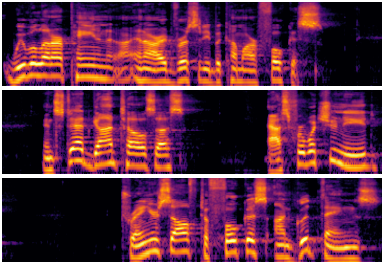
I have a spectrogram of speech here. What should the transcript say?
we will let our pain and our adversity become our focus. Instead, God tells us Ask for what you need, train yourself to focus on good things,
